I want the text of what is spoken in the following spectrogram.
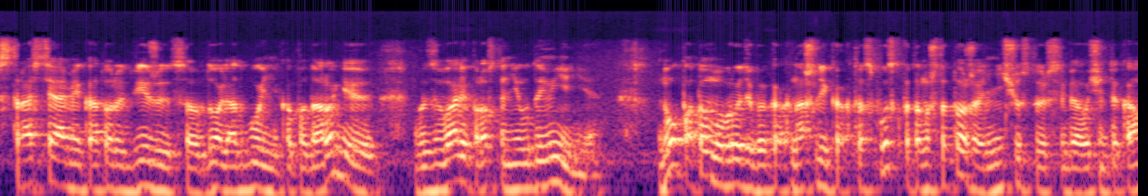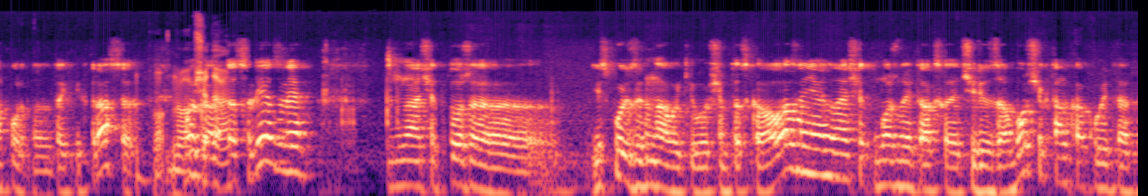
с тростями, которые движутся вдоль отбойника по дороге, вызывали просто неудомение. Ну, потом мы вроде бы как нашли как-то спуск, потому что тоже не чувствуешь себя очень-то комфортно на таких трассах. Ну, мы как-то да. слезли, значит, тоже Используя навыки, в общем-то, скалолазания, значит, можно и так сказать, через заборчик там какой-то.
